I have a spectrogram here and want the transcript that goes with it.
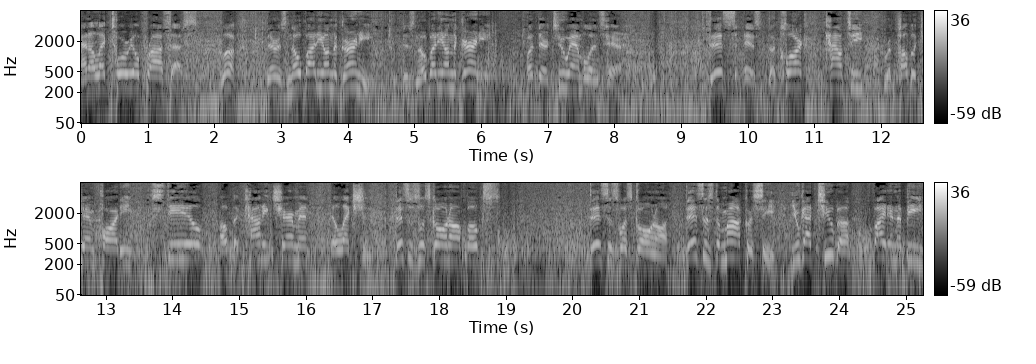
an electoral process. Look, there is nobody on the gurney. There's nobody on the gurney, but there are two ambulances here. This is the Clark County Republican Party steal of the county chairman election. This is what's going on, folks. This is what's going on. This is democracy. You got Cuba fighting to be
